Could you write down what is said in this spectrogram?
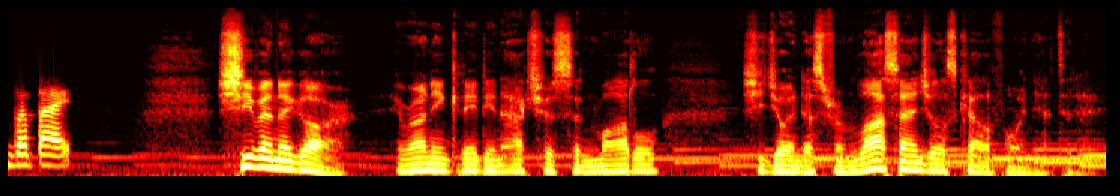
Bye bye. Shiva Negar, Iranian Canadian actress and model. She joined us from Los Angeles, California today.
